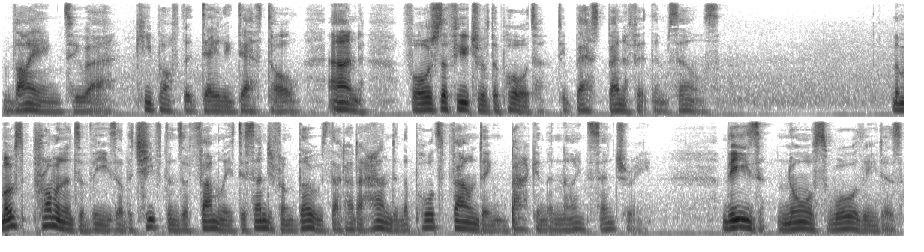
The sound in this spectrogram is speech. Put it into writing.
vying to uh, keep off the daily death toll, and forge the future of the port to best benefit themselves. The most prominent of these are the chieftains of families descended from those that had a hand in the port's founding back in the ninth century. These Norse war leaders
